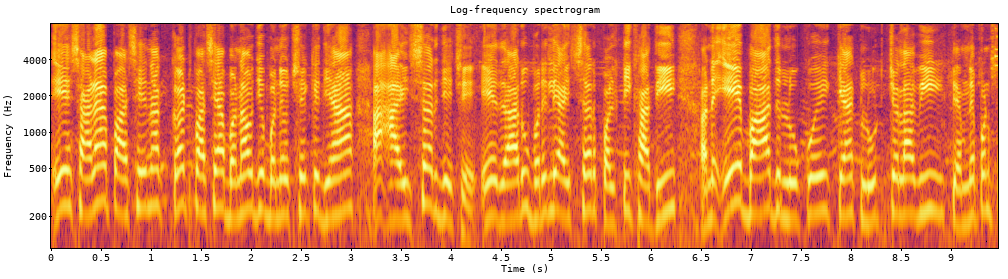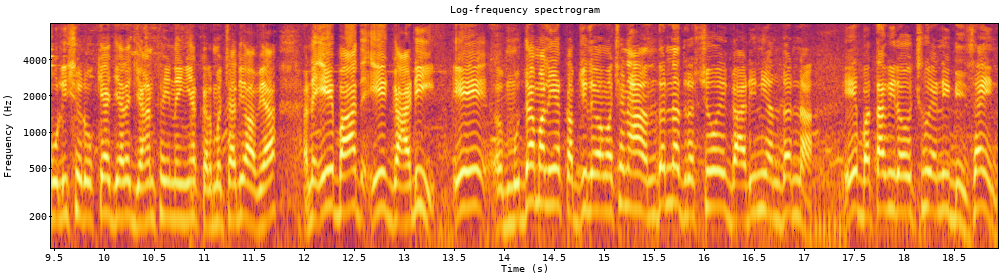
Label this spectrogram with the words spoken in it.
એ શાળા પાસેના કટ પાસે આ બનાવ જે બન્યો છે કે જ્યાં આ આઈસર જે છે, એ દારૂ ભરેલી આઈસર પલટી ખાધી અને એ બાદ લોકોએ ક્યાંક લૂંટ ચલાવી તેમને પણ પોલીસે રોક્યા જ્યારે જાણ થઈને અહીંયા કર્મચારીઓ આવ્યા અને એ બાદ એ ગાડી, એ મુદ્દામાલ અહીંયા કબજે લેવામાં છે અને આ અંદરના દ્રશ્યો એ ગાડીની અંદરના. એ બતાવી રહ્યો છું એની ડિઝાઇન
